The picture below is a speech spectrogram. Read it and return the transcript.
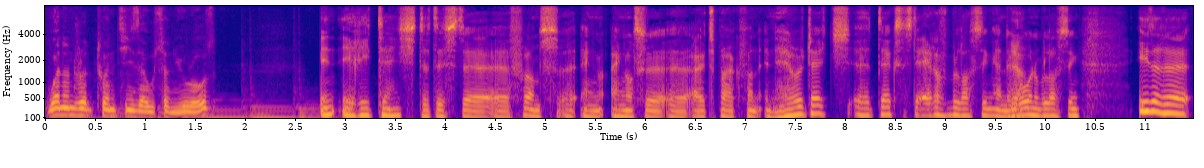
120,000 euros. Inheritance, dat is de eh, Frans-Engelse eh, uitspraak van inheritance eh, tax, is de erfbelasting en de Ja. gewone belasting. Iedere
